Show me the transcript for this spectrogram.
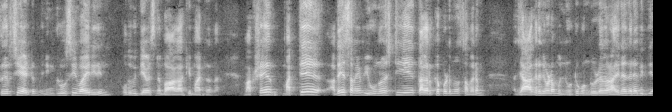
തീർച്ചയായിട്ടും ഇൻക്ലൂസീവായ രീതിയിൽ പൊതുവിദ്യാഭ്യാസത്തിന്റെ ഭാഗമാക്കി മാറ്റുന്നത്. പക്ഷേ മറ്റ് അതേസമയം യൂണിവേഴ്സിറ്റിയെ തകർക്കപ്പെടുന്ന സമരം ജാഗ്രതയോടെ മുന്നോട്ട് കൊണ്ടുവരികയാണ് അതിനെതിരെ വിദ്യ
